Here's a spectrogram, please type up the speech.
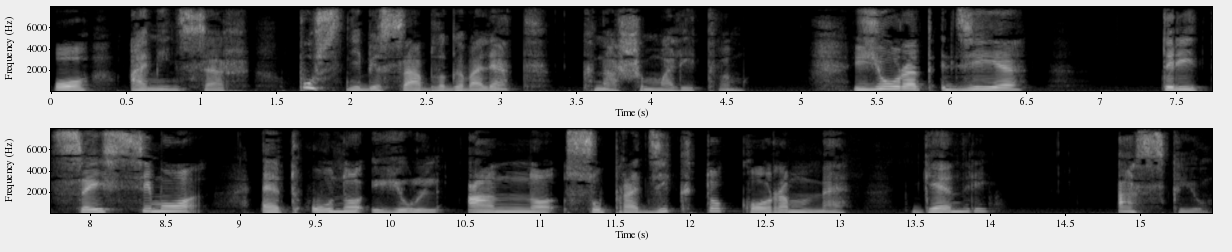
О, аминь, сэр, пусть небеса благоволят к нашим молитвам. Юрат die tricessimo et uno iul anno supradicto coram me. Генри Аскью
